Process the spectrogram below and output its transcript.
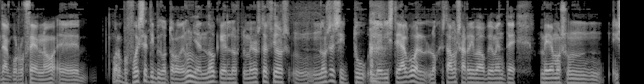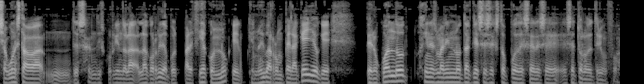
de ¿no? Eh, bueno, pues fue ese típico toro de Núñez, ¿no? Que en los primeros tercios, mm, no sé si tú le viste algo, los que estábamos arriba, obviamente, veíamos un... Y según estaba mm, discurriendo la, la corrida, pues parecía con no, que, que no iba a romper aquello, que... Pero cuando Ginés Marín nota que ese sexto puede ser ese, ese toro de triunfo?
